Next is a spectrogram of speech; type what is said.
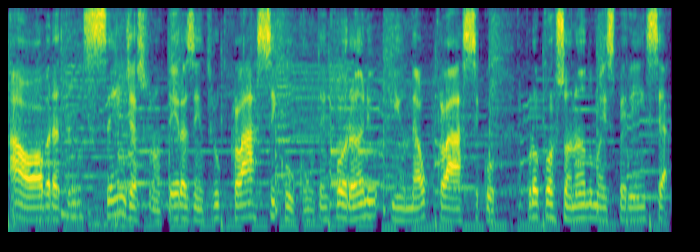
A obra transcende as fronteiras entre o clássico, contemporâneo e o neoclássico, proporcionando uma experiência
